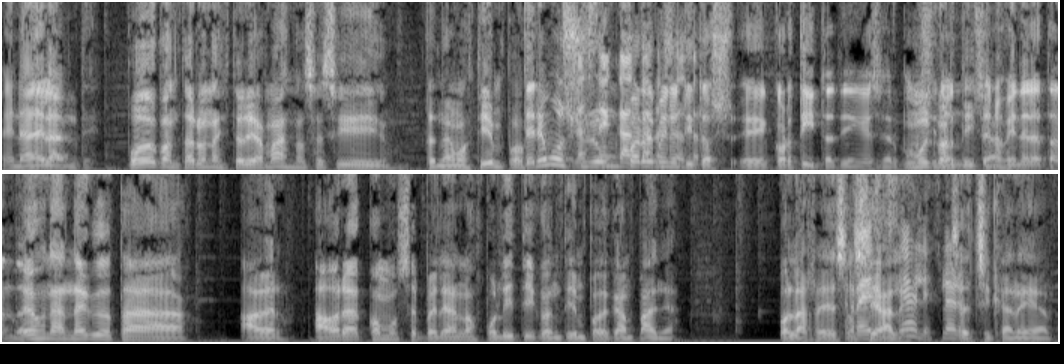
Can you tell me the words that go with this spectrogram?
en adelante. ¿Puedo contar una historia más? No sé si tenemos tiempo. Tenemos Nos un encanta par de minutitos, eh, cortita tiene que ser, porque Muy si no, cortita. se nos viene la tanda. Es una anécdota. A ver, ahora cómo se pelean los políticos en tiempo de campaña. Por las redes Redes sociales. claro. Se chicanean.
